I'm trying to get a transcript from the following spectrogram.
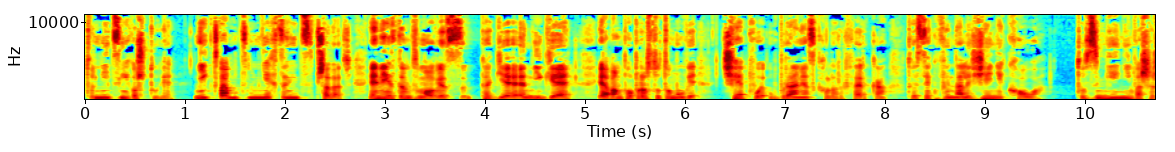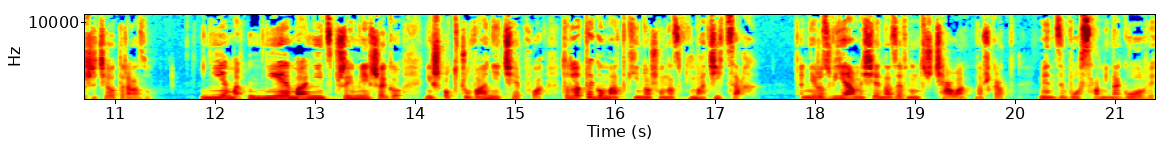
To nic nie kosztuje. Nikt wam nie chce nic sprzedać. Ja nie jestem w zmowie z PGNiG. Ja wam po prostu to mówię. Ciepłe ubrania z kaloryferka to jest jak wynalezienie koła. To zmieni wasze życie od razu. Nie ma, nie ma nic przyjemniejszego niż odczuwanie ciepła. To dlatego matki noszą nas w macicach, a nie rozwijamy się na zewnątrz ciała, na przykład między włosami na głowie.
